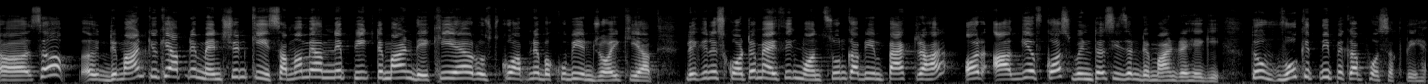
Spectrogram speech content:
सर डिमांड क्योंकि आपने मेंशन की समर में हमने पीक डिमांड देखी है और उसको आपने बखूबी एंजॉय किया। लेकिन इस क्वार्टर में आई थिंक मानसून का भी इम्पैक्ट रहा और आगे of course winter season demand रहेगी। तो वो कितनी पिकअप हो सकती है?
